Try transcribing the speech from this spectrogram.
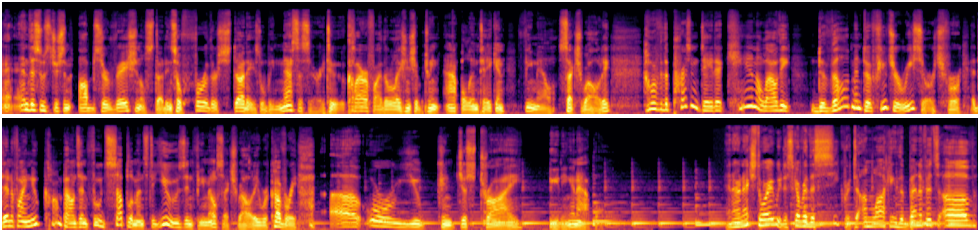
And this was just an observational study, and so further studies will be necessary to clarify the relationship between apple intake and female sexuality. However, the present data can allow the development of future research for identifying new compounds and food supplements to use in female sexuality recovery. Uh, or you can just try eating an apple. In our next story, we discover the secret to unlocking the benefits of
